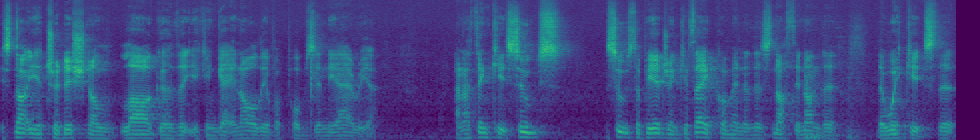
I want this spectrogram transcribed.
it's not your traditional lager that you can get in all the other pubs in the area, and I think it suits suits the beer drink. If they come in and there's nothing on the, the wickets that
